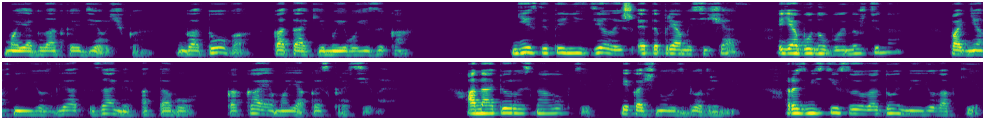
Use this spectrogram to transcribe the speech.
Моя гладкая девочка готова к атаке моего языка. Если ты не сделаешь это прямо сейчас, я буду вынуждена подняв на нее взгляд, замер от того, какая моя Кэс красивая. Она оперлась на локти и качнулась бедрами. Разместив свою ладонь на ее лобке,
